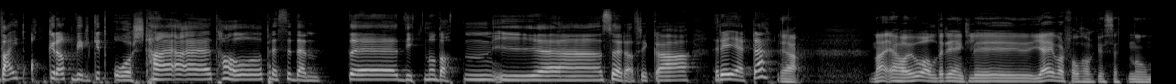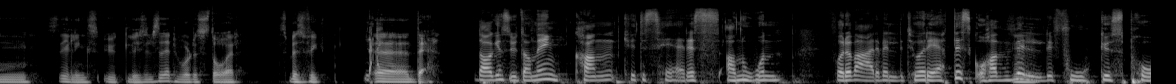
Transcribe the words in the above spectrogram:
veit akkurat hvilket årstall president eh, ditten og datten i eh, Sør-Afrika regjerte? Ja. Nei, jeg har jo aldri egentlig Jeg i hvert fall har ikke sett noen stillingsutlyselser hvor det står spesifikt eh, det. Dagens utdanning kan kritiseres av noen for å være veldig teoretisk og ha veldig fokus på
